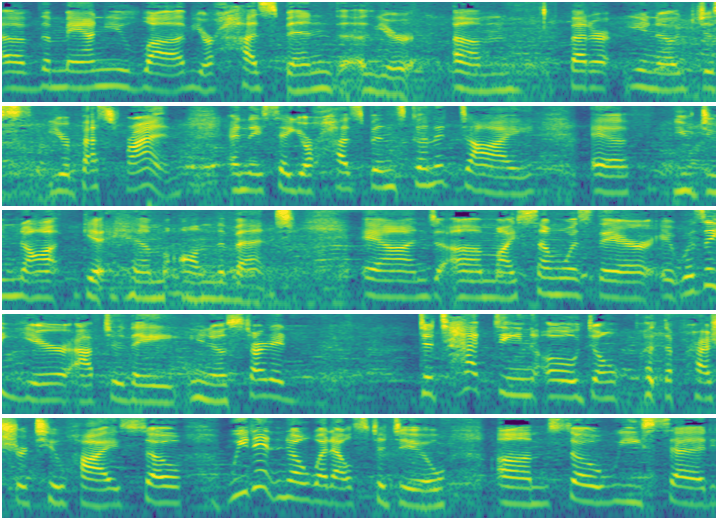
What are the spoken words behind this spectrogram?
of the man you love, your husband, uh, your um, better, you know, just your best friend, and they say your husband's going to die if you do not get him on the vent. And um, my son was there. It was a year after they, you know, started detecting, oh, don't put the pressure too high. So we didn't know what else to do. Um, so we said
